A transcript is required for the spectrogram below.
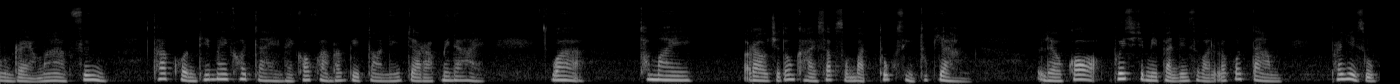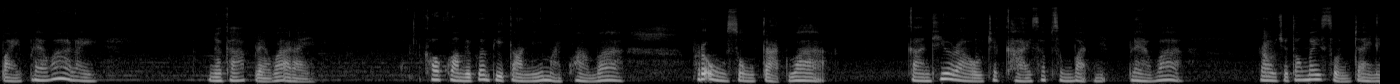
รุนแรงมาก ซึ่งถ้าคนที่ไม่เข้าใจในข้อความพระบิดตอนนี้จะรับไม่ได้ ว่าทำไมเราจะต้องขายทรัพย์สมบัติทุกสิ่งทุกอย่าง แล้วก็เพื่อที่จะมีแผ่นดินสวรรค์แล้วก็ตาม พระเยซูไป แปลว่าอะไรนะคะ แปลว่าอะไร ข้อความในเพื่อนพีตอนนี้หมายความว่า พระองค์ทรงตรัสว่าการที่เราจะขายทรัพย์สมบัติเนี่ยแปลว่า เราจะต้องไม่สนใจใน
